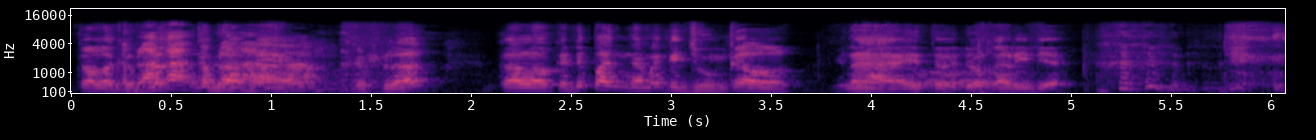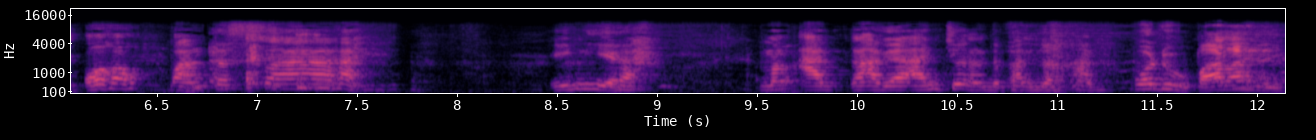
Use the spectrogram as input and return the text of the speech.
kalau Ke geblak ke ke belakang. geblak kalau ke depan namanya kejungkel nah itu dua kali dia Oh, pantesan. Ini ya. Emang ag- agak hancur depan belakang. Waduh, parah nih.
